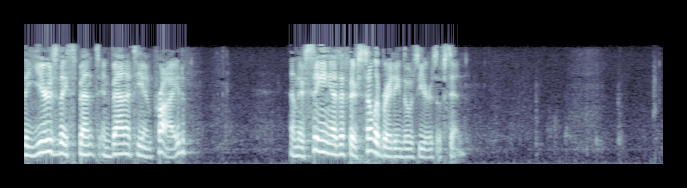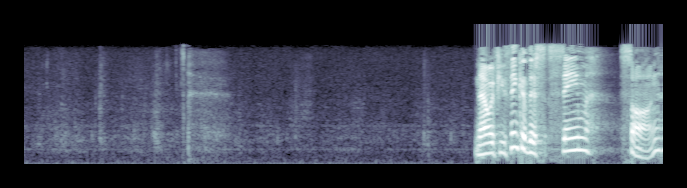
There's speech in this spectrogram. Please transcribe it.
the years they spent in vanity and pride, and they're singing as if they're celebrating those years of sin. Now, if you think of this same song,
